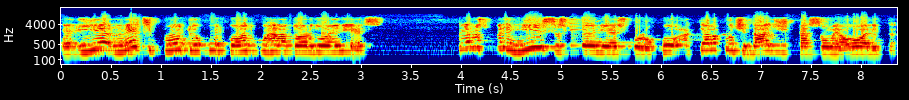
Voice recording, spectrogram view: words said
É, e é, nesse ponto eu concordo com o relatório do ONS. Pelas premissas que o ONS colocou, aquela quantidade de geração eólica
